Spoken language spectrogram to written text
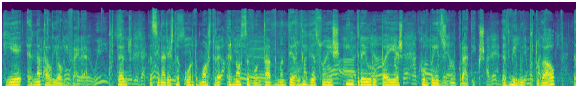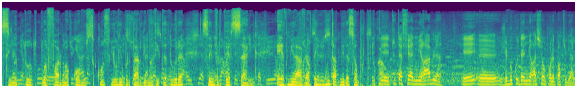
que é a Natália Oliveira. Portanto, assinar este acordo mostra a nossa vontade de manter ligações intra-europeias com países democráticos. Admiro muito Portugal, acima de tudo pela forma como se conseguiu libertar de uma ditadura sem verter sangue. É admirável, tenho muita admiração por Portugal. É tout à fait admirável e uh, j'ai beaucoup d'admiration pour le Portugal.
